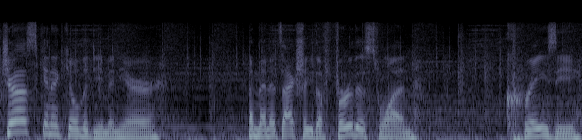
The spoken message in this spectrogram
Just gonna kill the demon here. And then it's actually the furthest one. Crazy.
